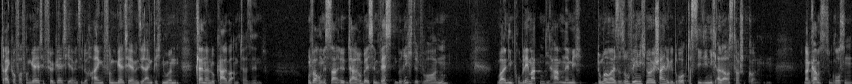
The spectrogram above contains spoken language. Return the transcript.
drei Koffer von Geld für Geld hier, wenn Sie doch eigentlich von Geld her, wenn Sie eigentlich nur ein kleiner Lokalbeamter sind. Und warum ist da, darüber ist im Westen berichtet worden? Weil die ein Problem hatten, die haben nämlich dummerweise so wenig neue Scheine gedruckt, dass sie die nicht alle austauschen konnten. Dann kam es zu großen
